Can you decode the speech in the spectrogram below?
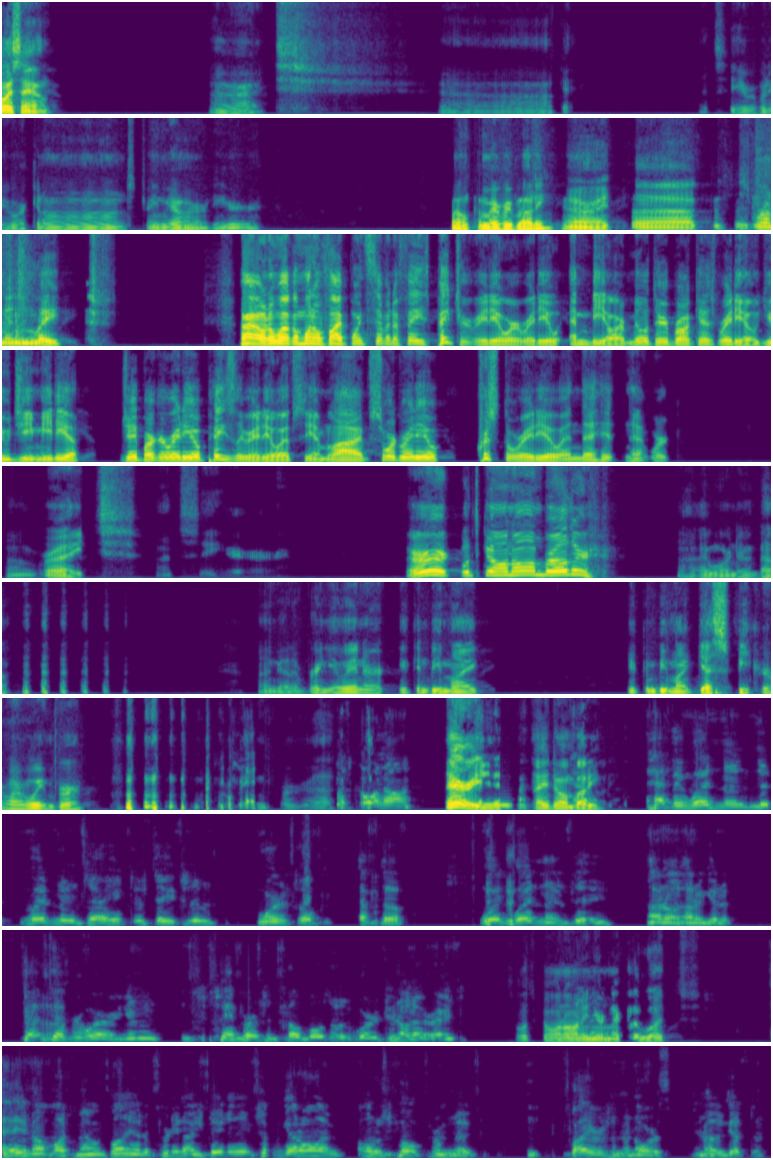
Do I sound? All right. Uh, okay. Let's see, everybody working on StreamYard here. Welcome, everybody. All right. Uh, Goof is running late. All right, to welcome 105.7 of Phase, Patriot Radio, Word Radio, MBR, Military Broadcast Radio, UG Media, J Parker Radio, Paisley Radio, FCM Live, Sword Radio, Crystal Radio, and the Hit Network. All right. Let's see here. Ert, what's going on, brother? I warned him about. I'm gonna bring you in, Ert. You can be my. You can be my guest speaker while we're waiting for. waiting for uh... What's going on? There he is. How you doing, buddy? Happy Wednesday. Wednesday. I hate this day because the word is so effed up. Wed- Wednesday. I don't. I don't get it. Fe- February. You know, same person spelled both those words. You know that, right? So what's going on in your neck of the woods? Hey, not much, man. We finally had a pretty nice day today, except we got all in, all the smoke from the fires in the north. You know, we got the,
